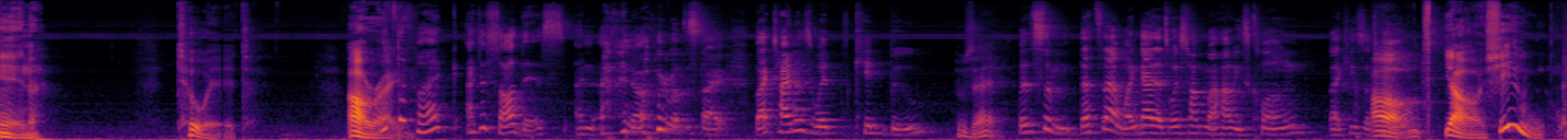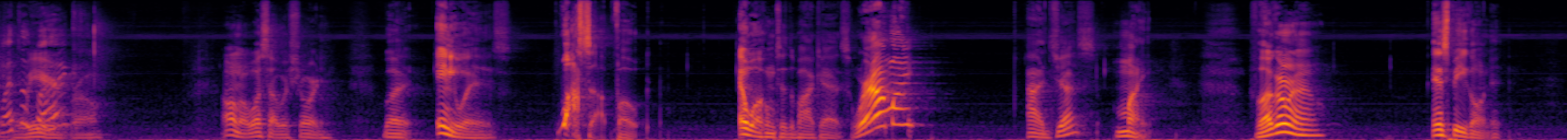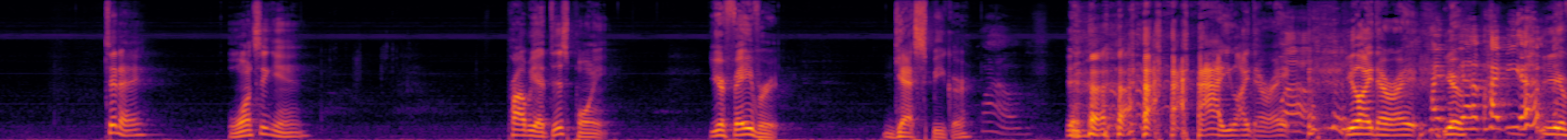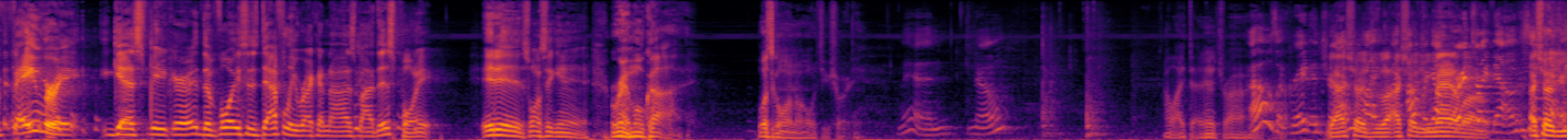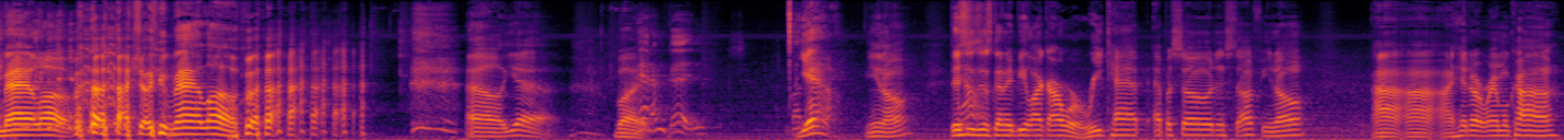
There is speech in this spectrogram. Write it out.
in to it. All right. What the fuck? I just saw this. I know, I know we're about to start. Blac Chyna's with Kid Buu. Who's that? But some. That's that one guy that's always talking about how he's cloned. Like he's a clone. Oh, clone. yo, she What the weird, fuck? bro. I don't know what's up with Shorty, but anyways, what's up, folk, and welcome to the podcast where I might, I just might, fuck around and speak on it. Today, once again, probably at this point, your favorite guest speaker. Wow. you like that, right? Wow. You like that, right? Hype Your, me up. Hype me up. your favorite guest speaker. The voice is definitely recognized by this point. It is once again Remo Kai. What's going on with you, Shorty? Man, you know I like that intro. that was a great intro. Yeah, I I'm showed like, you. I showed you mad love. right now, 'cause I showed you mad love. I showed you mad love. Hell yeah, but Man, I'm good. But- yeah, you know, this is just gonna be like our recap episode and stuff. You know, I I, I hit up Ramukai,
